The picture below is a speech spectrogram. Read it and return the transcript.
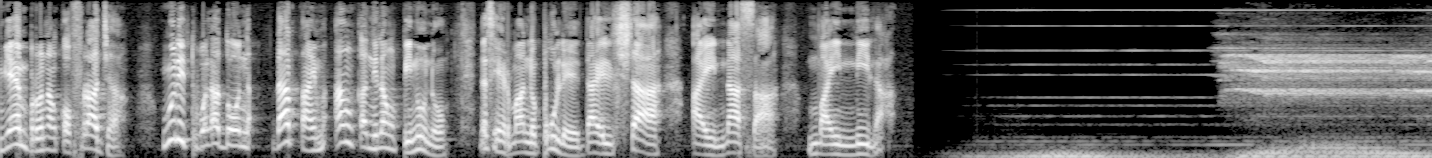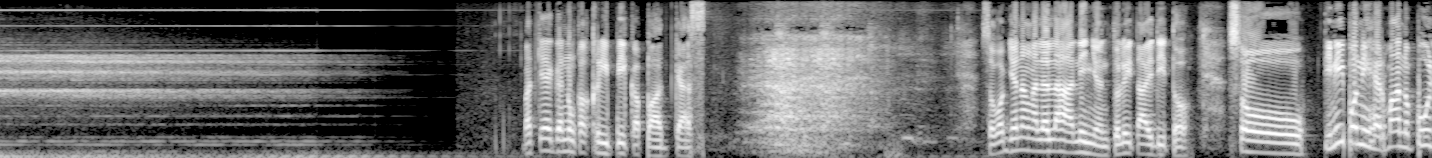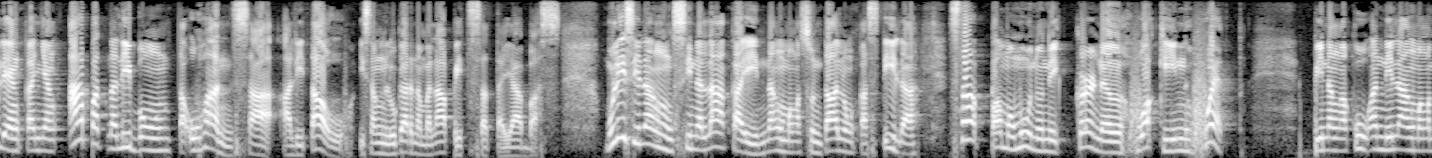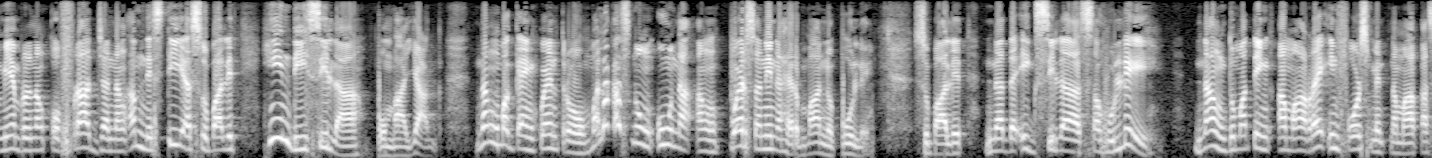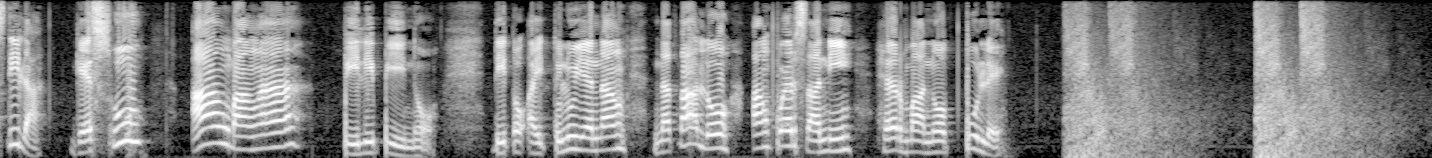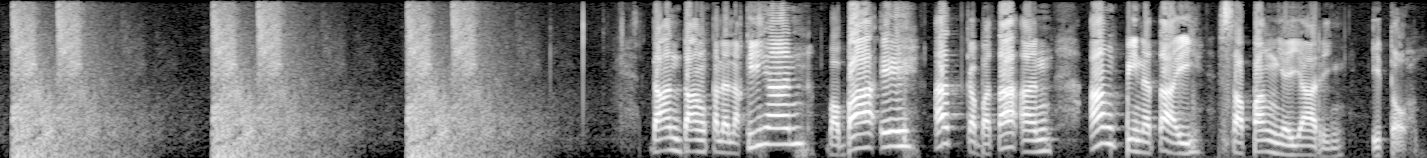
miyembro ng Kofradya, ngunit wala doon that time ang kanilang pinuno na si Hermano Pule dahil siya ay nasa Maynila. Ba't kaya ganun ka-creepy ka podcast? So, wag nyo nang alalahanin yun. Tuloy tayo dito. So, tinipon ni Hermano Puli ang kanyang apat na libong tauhan sa Alitaw, isang lugar na malapit sa Tayabas. Muli silang sinalakay ng mga sundalong Kastila sa pamumuno ni Colonel Joaquin Huet. Pinangakuan nila ang mga miyembro ng kofradya ng amnestiya subalit hindi sila pumayag. Nang magkaengkwentro, malakas nung una ang puwersa ni na Hermano Pule. Subalit nadaig sila sa huli nang dumating ang mga reinforcement ng mga Kastila. Guess who? Ang mga Pilipino. Dito ay tuluyan ng natalo ang puwersa ni Hermano Pule. Daan-daang kalalakihan, babae at kabataan ang pinatay sa pangyayaring ito.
